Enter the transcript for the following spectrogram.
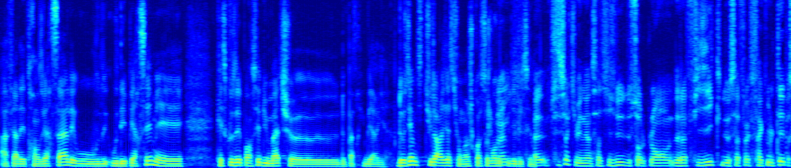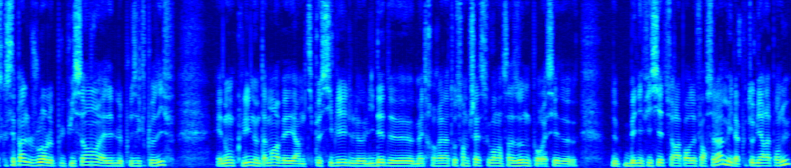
à faire des transversales ou, ou, des percées. Mais qu'est-ce que vous avez pensé du match de Patrick Berg? Deuxième titularisation, hein, je crois seulement depuis le début de saison. C'est sûr qu'il y avait une incertitude sur le plan de la physique, de sa faculté, parce que c'est pas le joueur le plus puissant et le plus explosif. Et donc lui notamment avait un petit peu ciblé l'idée de mettre Renato Sanchez souvent dans sa zone pour essayer de, bénéficier de ce rapport de force-là, mais il a plutôt bien répondu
